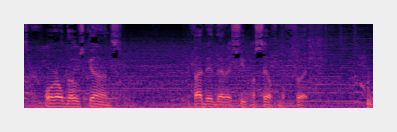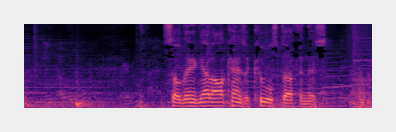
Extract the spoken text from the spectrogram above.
twirl those guns. If I did that, I'd shoot myself in the foot. So they got all kinds of cool stuff in this uh,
